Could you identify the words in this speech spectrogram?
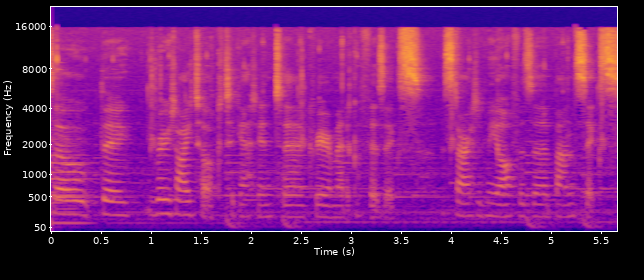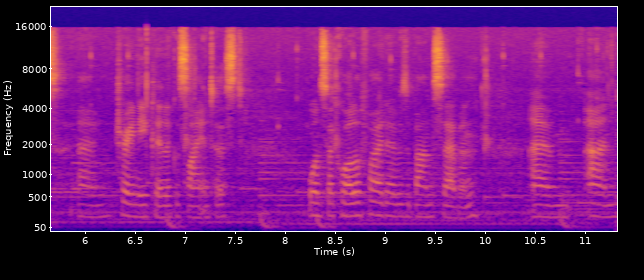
So the route I took to get into career medical physics started me off as a band 6 um, trainee clinical scientist. Once I qualified I was a band 7 um, and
